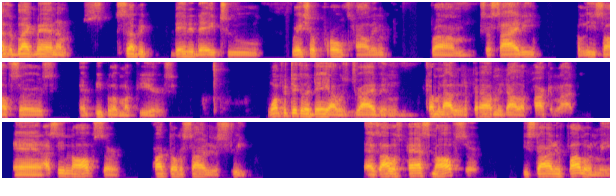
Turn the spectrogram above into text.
As a black man, I'm subject day to day to racial profiling from society, police officers, and people of my peers. One particular day, I was driving, coming out of the Family Dollar parking lot, and I seen an officer parked on the side of the street. As I was passing the officer, he started following me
